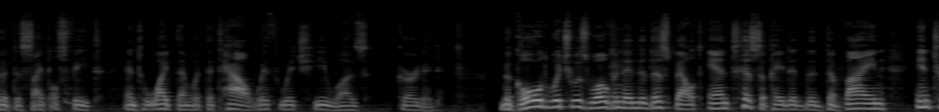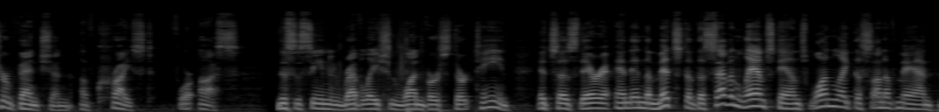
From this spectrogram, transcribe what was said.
the disciples' feet and to wipe them with the towel with which he was girded. The gold which was woven into this belt anticipated the divine intervention of Christ for us. This is seen in Revelation 1, verse 13. It says there, And in the midst of the seven lampstands, one like the Son of Man,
